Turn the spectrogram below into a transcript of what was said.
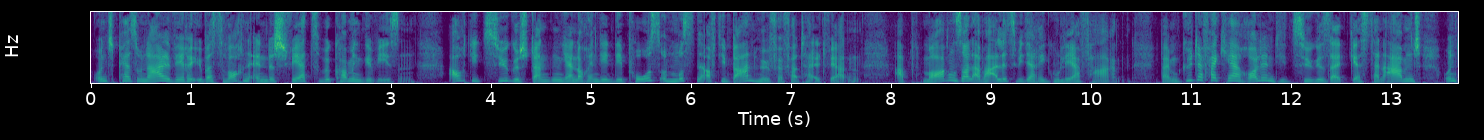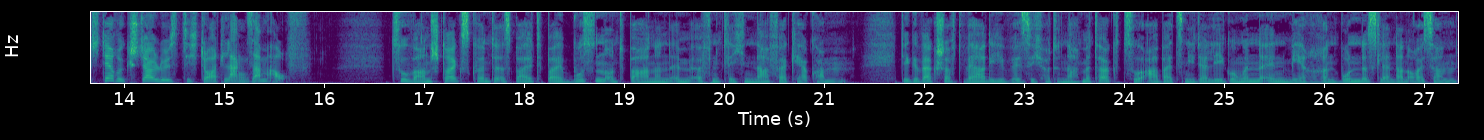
und Personal wäre übers Wochenende schwer zu bekommen gewesen. Auch die Züge standen ja noch in den Depots und mussten auf die Bahnhöfe verteilt werden. Ab morgen soll aber alles wieder regulär fahren. Beim Güterverkehr rollen die Züge seit gestern Abend und der Rückstau löst sich dort langsam auf. Zu Warnstreiks könnte es bald bei Bussen und Bahnen im öffentlichen Nahverkehr kommen. Die Gewerkschaft Verdi will sich heute Nachmittag zu Arbeitsniederlegungen in mehreren Bundesländern äußern.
